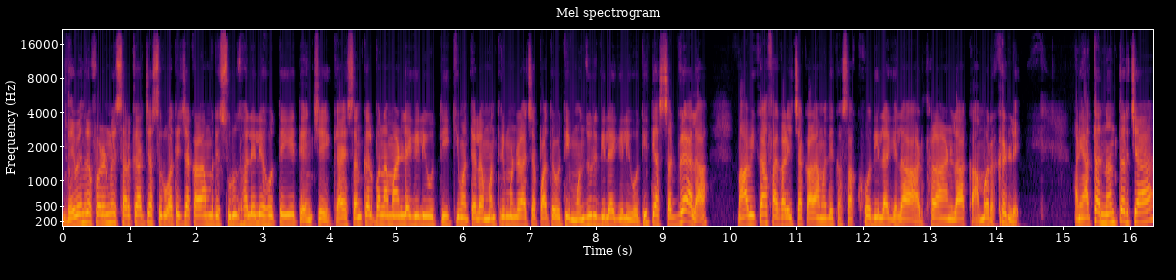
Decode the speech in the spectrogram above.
देवेंद्र फडणवीस सरकारच्या सुरुवातीच्या काळामध्ये सुरू झालेले होते त्यांचे काय संकल्पना मांडल्या गेली होती किंवा त्याला मंत्रिमंडळाच्या पातळीवरती मंजुरी दिल्या गेली होती त्या सगळ्याला महाविकास आघाडीच्या काळामध्ये कसा खो दिला गेला अडथळा आणला कामं रखडले. आणि आता नंतरच्या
